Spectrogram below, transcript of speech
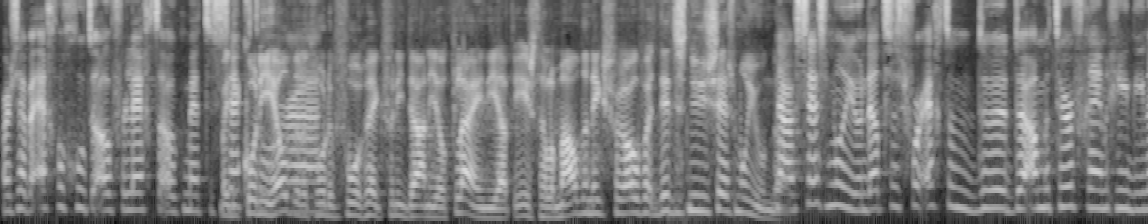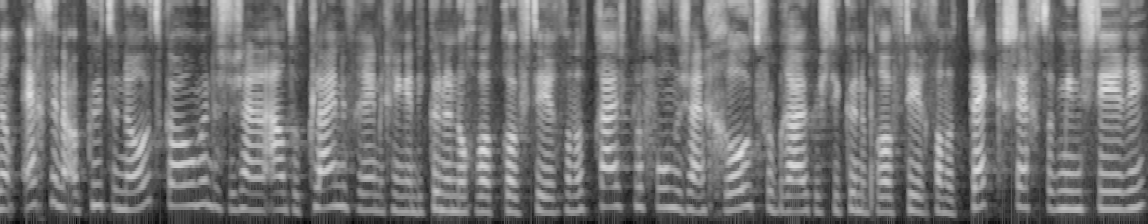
Maar ze hebben echt wel goed overlegd ook met de Maar die sector. Connie Helder, dat hoorde vorige week van die Daniel Klein... die had eerst helemaal er niks voor over. Dit is nu 6 miljoen dan. Nou, 6 miljoen. Dat is voor echt een, de, de amateurverenigingen die dan echt in de acute nood komen. Dus er zijn een aantal kleine verenigingen die kunnen nog wat profiteren van het prijsplafond. Er zijn grootverbruikers die kunnen profiteren van het TEC, zegt het ministerie.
